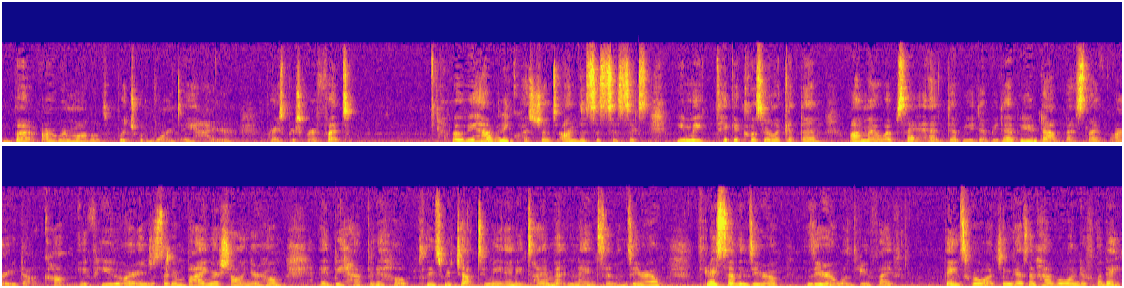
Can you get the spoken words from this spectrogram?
but are remodeled, which would warrant a higher price per square foot. But if you have any questions on the statistics, you may take a closer look at them on my website at www.bestlifere.com. If you are interested in buying or selling your home, I'd be happy to help. Please reach out to me anytime at 970-370-0135. Thanks for watching guys and have a wonderful day.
